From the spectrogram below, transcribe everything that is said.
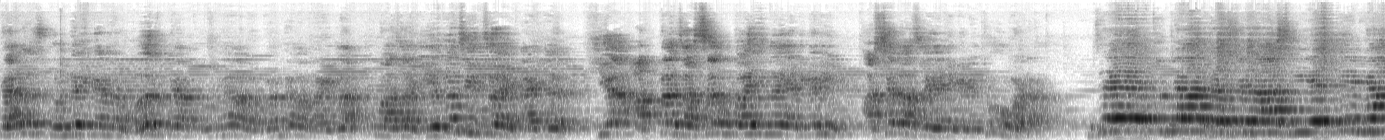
त्यावेळेस पुंडलिकानं वर त्या कृष्णाला भगवंताला मागितला माझा एकच इच्छा आहे. काय तर? या आता जसा उभा आहेस ना या ठिकाणी अशाला असं या ठिकाणी तू उभा राहा. जे तुझ्या दर्शनास येते म्या.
